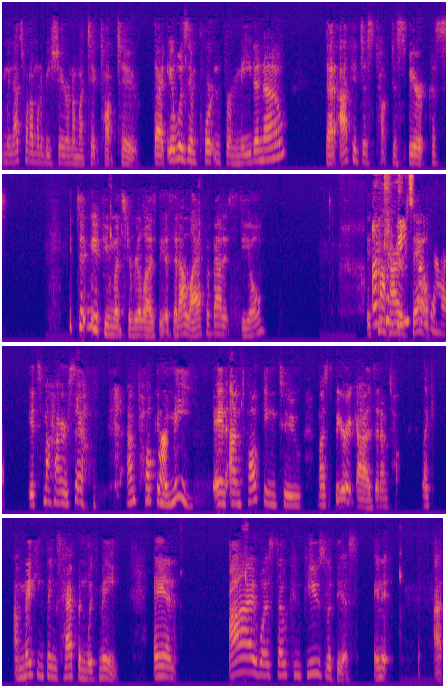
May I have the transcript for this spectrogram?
I mean that's what I'm going to be sharing on my TikTok too. That it was important for me to know that I could just talk to spirit because took me a few months to realize this, and I laugh about it still. It's I'm my higher self it's my higher self. I'm talking Yeah. to me and I'm talking to my spirit guides and I'm ta- like I'm making things happen with me. And I was so confused with this and it I,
